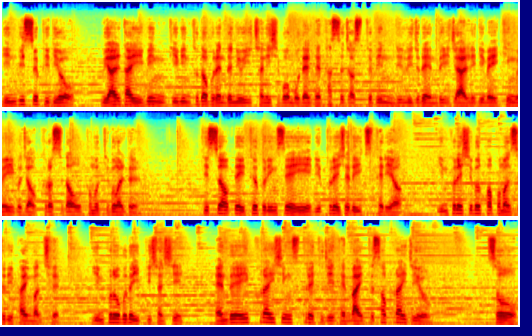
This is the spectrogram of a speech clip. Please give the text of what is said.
인 디스 비디오 are diving deep into the brand new 2025 모델 just been released and is already making waves across the automotive world. This update brings a refreshed exterior, impressive performance refinements, improved efficiency, and a pricing strategy that might surprise you. So,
